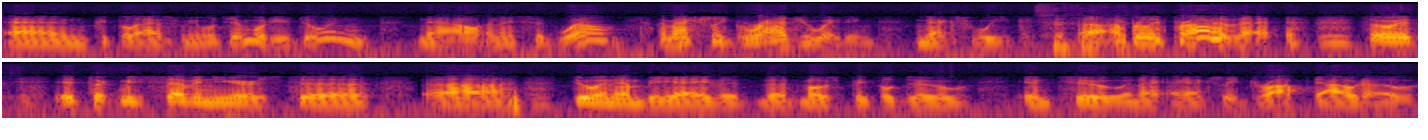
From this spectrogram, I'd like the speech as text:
and people asked me, "Well, Jim, what are you doing now?" And I said, "Well, I'm actually graduating next week. Uh, I'm really proud of that." So it it took me seven years to uh, do an MBA that that most people do in two, and I, I actually dropped out of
